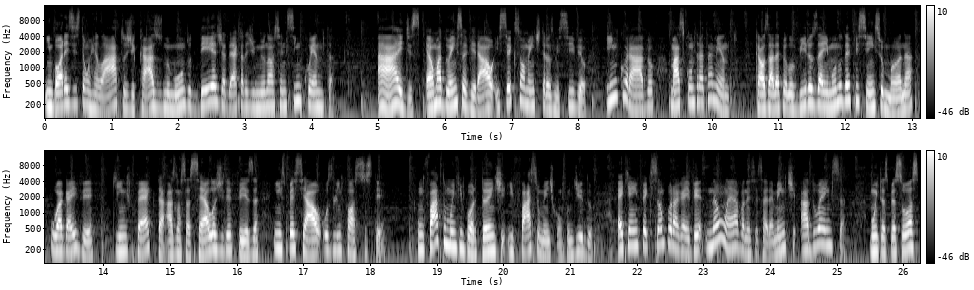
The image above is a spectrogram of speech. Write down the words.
embora existam relatos de casos no mundo desde a década de 1950. A AIDS é uma doença viral e sexualmente transmissível, incurável, mas com tratamento, causada pelo vírus da imunodeficiência humana, o HIV, que infecta as nossas células de defesa, em especial os linfócitos T. Um fato muito importante e facilmente confundido é que a infecção por HIV não leva necessariamente à doença. Muitas pessoas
